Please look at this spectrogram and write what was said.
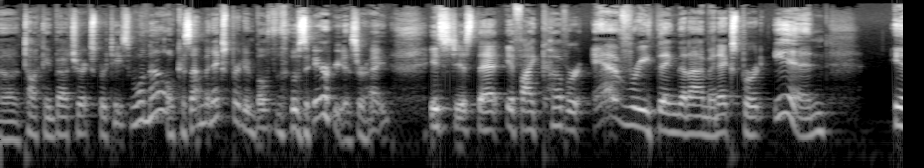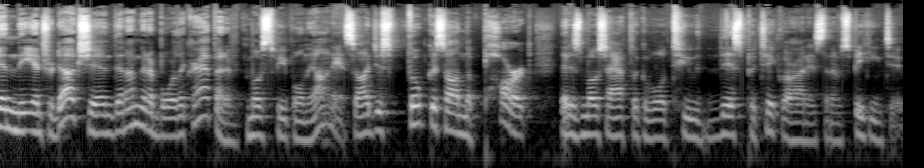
uh, talking about your expertise? Well, no, because I'm an expert in both of those areas, right? It's just that if I cover everything that I'm an expert in, in the introduction, then I'm going to bore the crap out of most people in the audience. So I just focus on the part that is most applicable to this particular audience that I'm speaking to.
